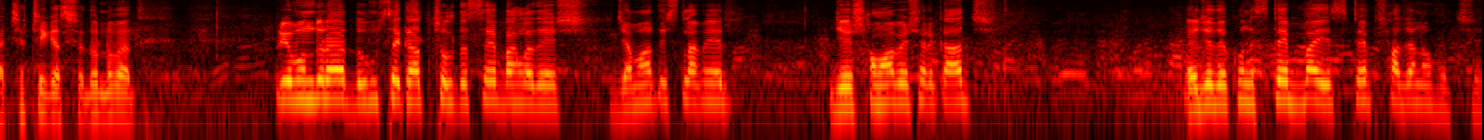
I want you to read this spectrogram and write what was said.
আচ্ছা ঠিক আছে ধন্যবাদ। প্রিয় বন্ধুরা দুমসে কাজ চলতেছে বাংলাদেশ জামাত ইসলামের যে সমাবেশের কাজ এই যে দেখুন স্টেপ বাই স্টেপ সাজানো হচ্ছে।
